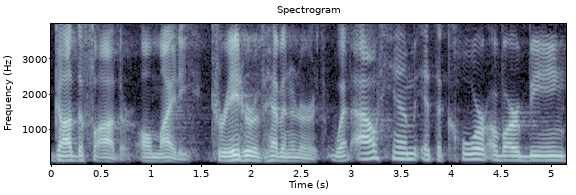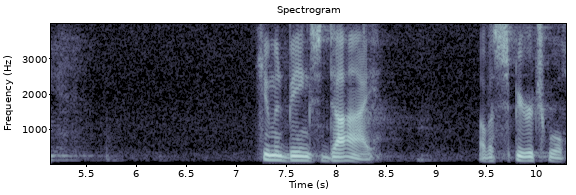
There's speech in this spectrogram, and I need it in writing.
God the Father, Almighty, creator of heaven and earth. Without him at the core of our being, human beings die of a spiritual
